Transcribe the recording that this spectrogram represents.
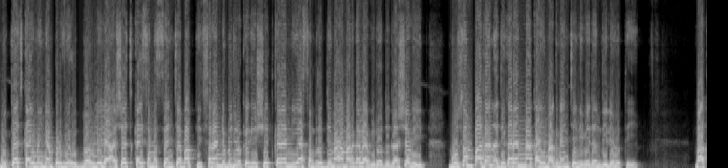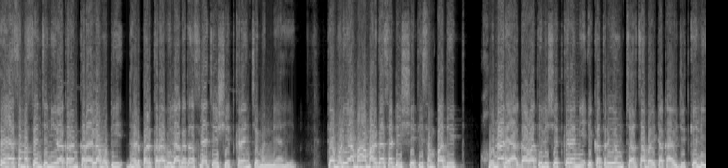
नुकत्याच काही महिन्यांपूर्वी उद्भवलेल्या अशाच काही समस्यांच्या बाबतीत सरांडी बुजुर्ग येथील शेतकऱ्यांनी या समृद्धी महामार्गाला विरोध दर्शवित भूसंपादन अधिकाऱ्यांना काही मागण्यांचे निवेदन दिले होते. मात्र ह्या समस्यांचे निराकरण करायला मोठी धडपड करावी लागत असल्याचे शेतकऱ्यांचे म्हणणे आहे. त्यामुळे या महामार्गासाठी शेती संपादित होणाऱ्या गावातील शेतकऱ्यांनी एकत्र येऊन चर्चा बैठक आयोजित केली.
